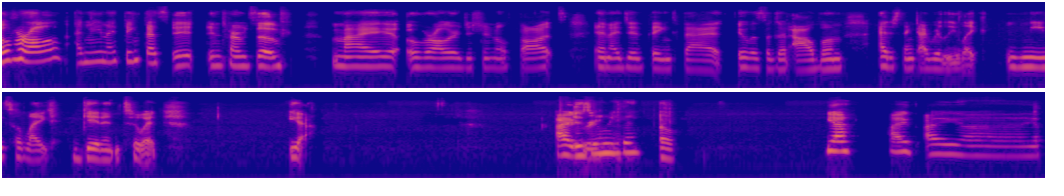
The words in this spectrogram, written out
overall, I mean, I think that's it in terms of my overall additional thoughts. And I did think that it was a good album. I just think I really like need to like get into it. Yeah. I agree. Is there anything? Oh. Yeah, I I uh yep.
